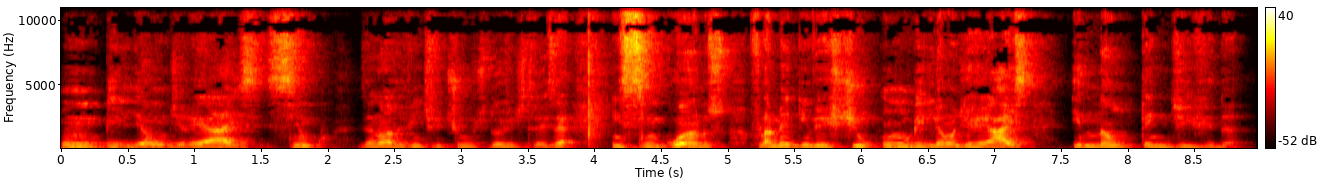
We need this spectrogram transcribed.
1 bilhão de reais, 5, 19, 20, 21, 22, 23, é, em 5 anos o Flamengo investiu 1 bilhão de reais e não tem dívida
